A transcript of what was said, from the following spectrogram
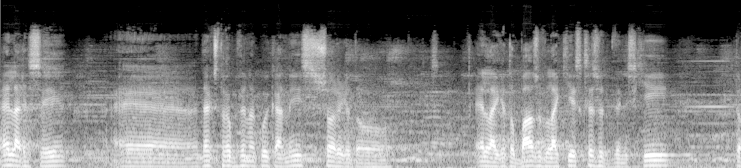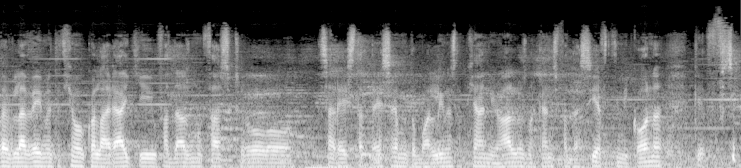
Έλα, ρε, εσύ. Ε, εντάξει, τώρα που δεν ακούει κανείς, sorry για το. Έλα για τον μπάζο, βλακίες, ξέρεις ότι δεν ισχύει. Τώρα δηλαδή με τέτοιο κολαράκι, φαντάζομαι ότι θα είσαι, ξέρω εγώ, της αρέσει τα τέσσερα με τον μαλλί, να στο πιάνει ο άλλος, να κάνεις φαντασία αυτή την εικόνα. Και φυσικά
